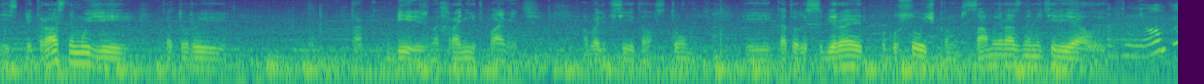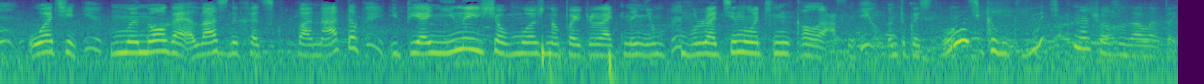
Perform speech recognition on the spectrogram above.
есть прекрасный музей, который так бережно хранит память об Алексее Толстом и который собирает по кусочкам самые разные материалы. В нем очень много разных экспонатов, и пианино еще можно поиграть на нем. Буратино очень классный. Он такой с ручком, ключик нашелся золотой,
